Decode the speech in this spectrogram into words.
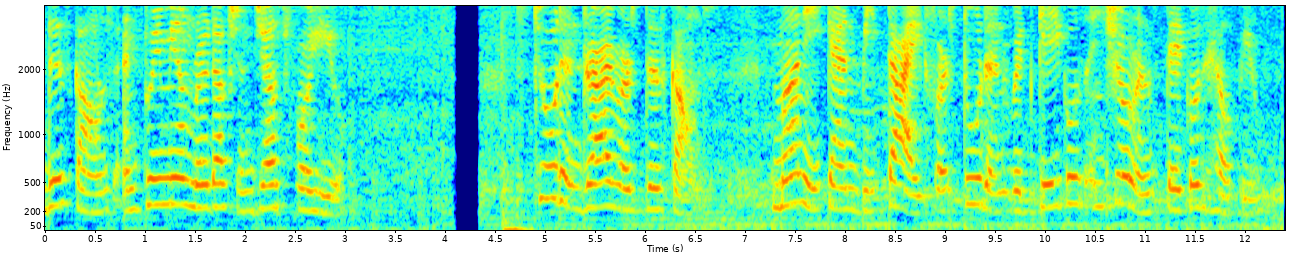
discounts and premium reduction just for you. Student drivers discounts. Money can be tight for student with Geico's insurance they could help you.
